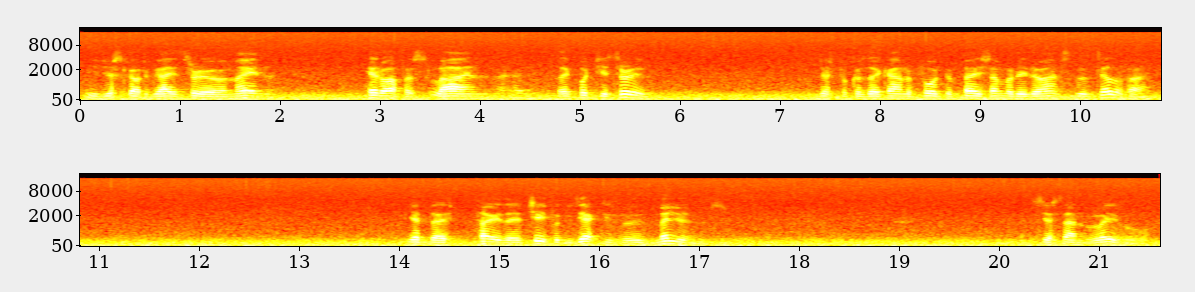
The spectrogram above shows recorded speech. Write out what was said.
You just got to go through a main head office line and they put you through just because they can't afford to pay somebody to answer the telephone. Yet they pay their chief executive millions. It's just unbelievable.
